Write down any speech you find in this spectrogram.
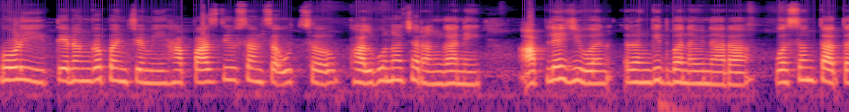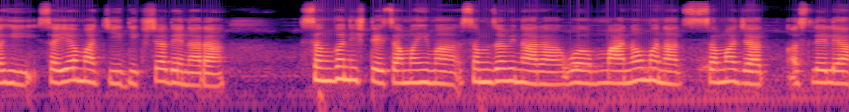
होळी ते रंगपंचमी हा पाच दिवसांचा उत्सव फाल्गुनाच्या रंगाने आपले जीवन रंगीत बनविणारा वसंतातही संयमाची दीक्षा देणारा संघनिष्ठेचा महिमा समजविणारा व मानव मनात समाजात असलेल्या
